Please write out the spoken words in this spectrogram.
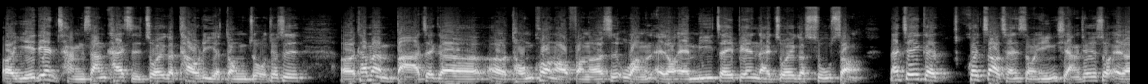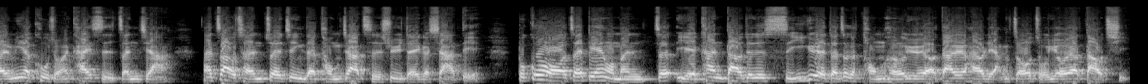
呃冶炼厂商开始做一个套利的动作，就是。呃，他们把这个呃铜矿哦，反而是往 LME 这边来做一个输送，那这个会造成什么影响？就是说 LME 的库存会开始增加，那造成最近的铜价持续的一个下跌。不过这边我们这也看到，就是十一月的这个铜合约哦，大约还有两周左右要到期。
